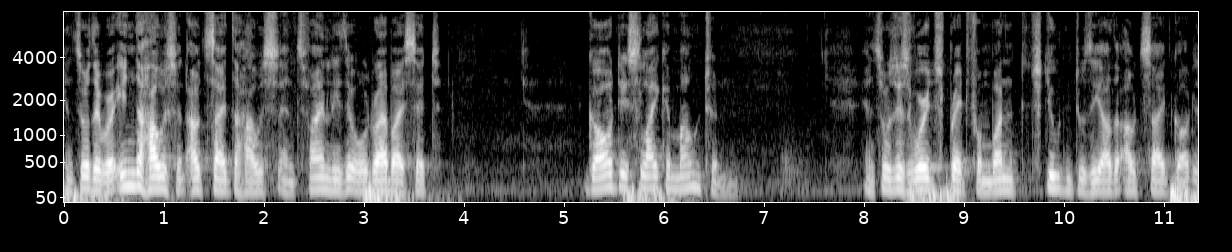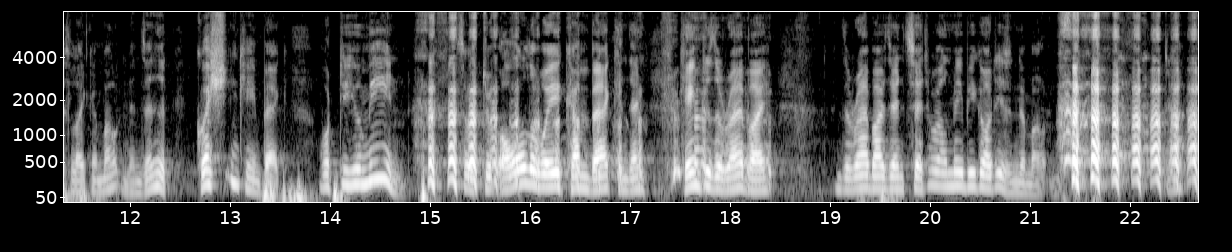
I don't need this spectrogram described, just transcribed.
And so they were in the house and outside the house. And finally, the old rabbi said, God is like a mountain. And so this word spread from one student to the other outside God is like a mountain. And then the question came back What do you mean? so it took all the way, come back, and then came to the rabbi. The rabbi then said, Well, maybe God isn't a mountain. yeah?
